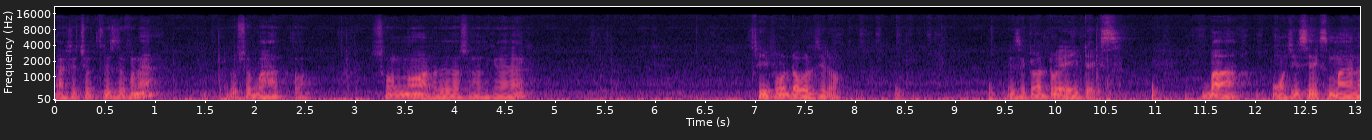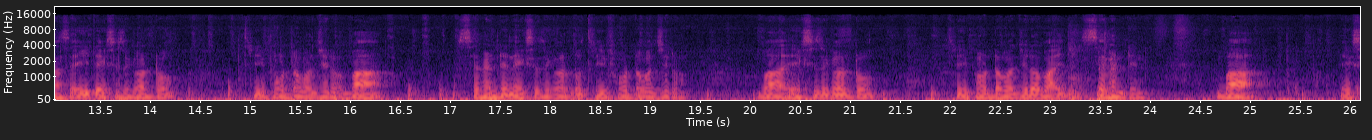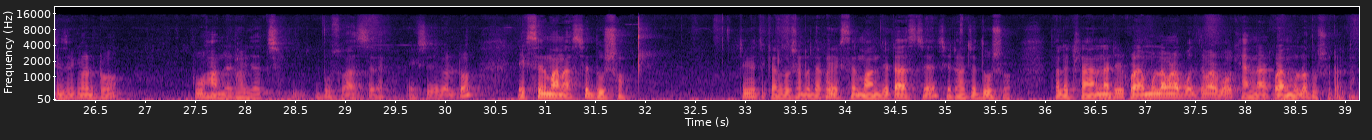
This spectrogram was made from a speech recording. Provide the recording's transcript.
একশো ছত্রিশ ওখানে দুশো বাহাত্তর, শূন্য, আটাত্তর দশমিক থেকে এক three four double zero is to eight X বা পঁচিশ X minus eight X is to three four double zero বা seventeen X is to three four double zero বা X is to three four double zero by seventeen বা X is to two hundred হয়ে যাচ্ছে। দুশো আসছে, দেখো x equal to এক্সের মান আসছে দুশো। ঠিক আছে? ক্যালকুলেশনটা দেখো এক্সের মান যেটা আসছে, সেটা হচ্ছে দুশো। তাহলে খেলনাটির ক্রয় মূল্য আমরা বলতে পারব, খেলনার ক্রয় মূল্য দুশো টাকা।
